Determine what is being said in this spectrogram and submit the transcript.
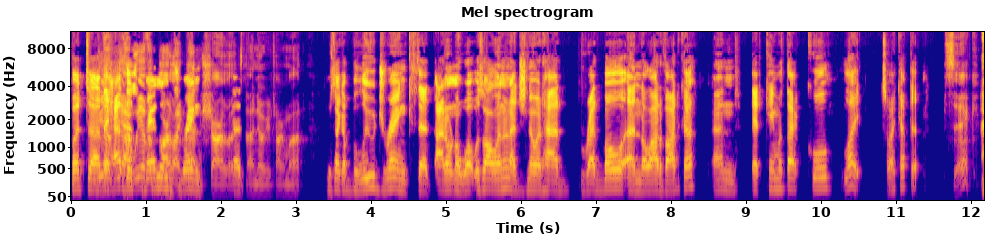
but uh, We they have- had yeah, this we have a random bar like that in drink. Charlotte. that- I know what you're talking about. It was like a blue drink that I don't know what was all in it. I just know it had Red Bull and a lot of vodka, and it came with that cool light. So I kept it. Sick.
